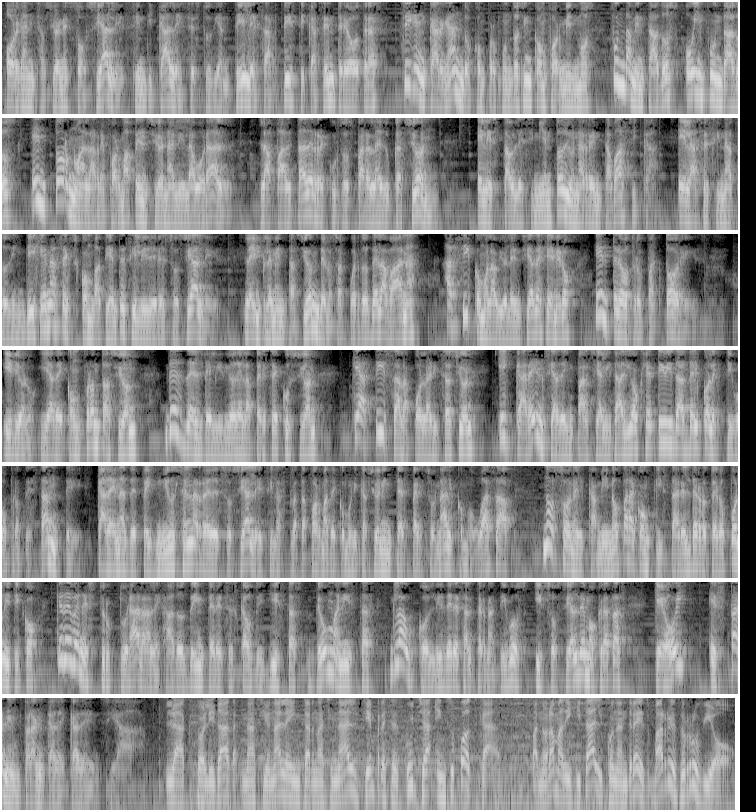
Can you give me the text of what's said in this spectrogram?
Organizaciones sociales, sindicales, estudiantiles, artísticas, entre otras, siguen cargando con profundos inconformismos fundamentados o infundados en torno a la reforma pensional y laboral, la falta de recursos para la educación, el establecimiento de una renta básica, el asesinato de indígenas, excombatientes y líderes sociales, la implementación de los acuerdos de La Habana, así como la violencia de género, entre otros factores, ideología de confrontación desde el delirio de la persecución que atiza la polarización y carencia de imparcialidad y objetividad del colectivo protestante. Cadenas de fake news en las redes sociales y las plataformas de comunicación interpersonal como WhatsApp no son el camino para conquistar el derrotero político que deben estructurar alejados de intereses caudillistas, de humanistas, glaucos líderes alternativos y socialdemócratas que hoy están en franca decadencia. La actualidad nacional e internacional siempre se escucha en su podcast, Panorama Digital con Andrés Barrios Rubio.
